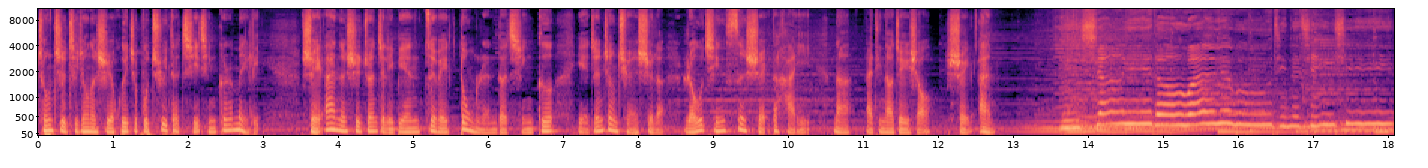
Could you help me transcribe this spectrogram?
充斥其中的是挥之不去的齐秦个人魅力。《水岸》呢是专辑里边最为动人的情歌，也真正诠释了柔情似水的含义。那来听到这一首《水岸》。你像一道弯月无尽的清晰，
